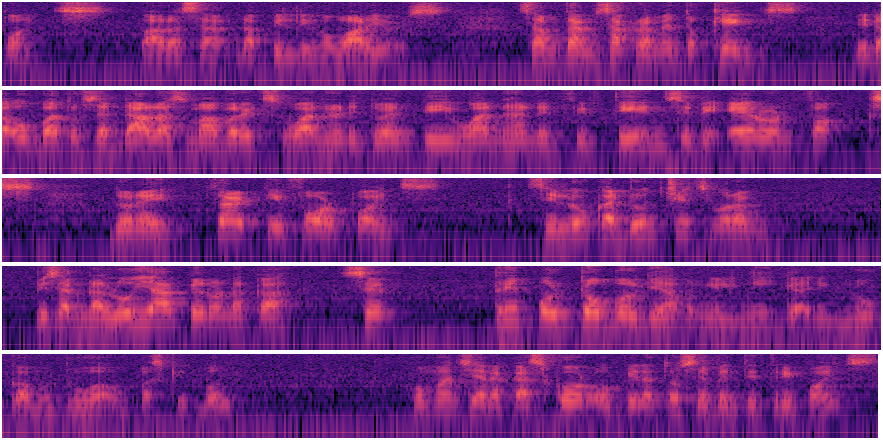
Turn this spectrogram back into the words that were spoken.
points para sa napilding Warriors. Samtang Sacramento Kings, nidaog batok sa Dallas Mavericks 120-115 si Aaron Fox doon 34 points. Si Luka Doncic murag bisag naluya pero naka triple double gihapon ngilingiga ning Luka mo duwa og basketball human siya naka-score o pila to 73 points.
